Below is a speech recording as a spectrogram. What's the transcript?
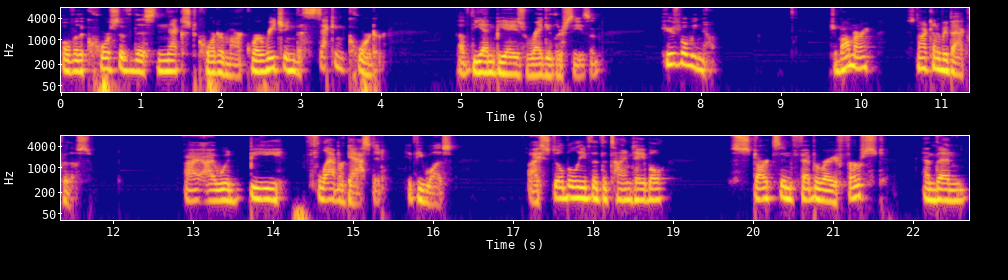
over the course of this next quarter mark? We're reaching the second quarter of the NBA's regular season. Here's what we know Jamal Murray is not going to be back for this. I, I would be flabbergasted if he was. I still believe that the timetable starts in February 1st, and then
